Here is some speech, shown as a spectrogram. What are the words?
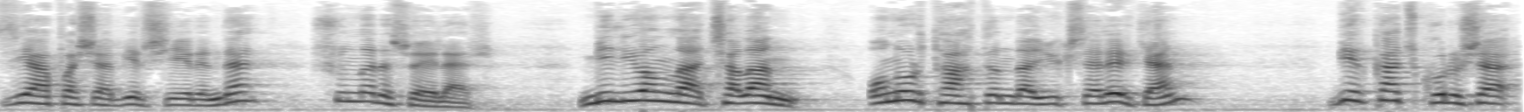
Ziya Paşa bir şiirinde şunları söyler. Milyonla çalan onur tahtında yükselirken birkaç kuruşa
